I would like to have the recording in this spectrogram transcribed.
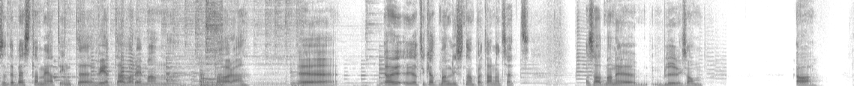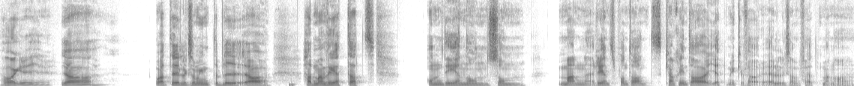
Alltså det bästa med att inte veta vad det är man eh, får höra. Eh, jag, jag tycker att man lyssnar på ett annat sätt. Alltså att man är, blir liksom... Ja, Hör grejer. Ja, och att det liksom inte blir... Ja, hade man vetat om det är någon som man rent spontant kanske inte har jättemycket för eller liksom för att man har...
